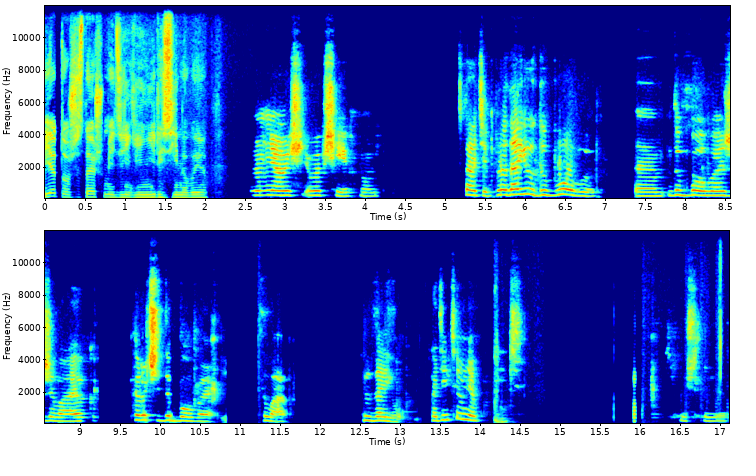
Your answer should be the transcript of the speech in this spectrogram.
Я тоже, знаешь, у меня деньги не резиновые. У меня вообще, их ноль. Кстати, продаю дубовую. эм, дубовая живая. Короче, дубовая. Флаг. Продаю. Хотите у меня купить? Смешные.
